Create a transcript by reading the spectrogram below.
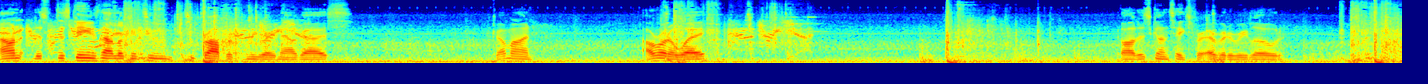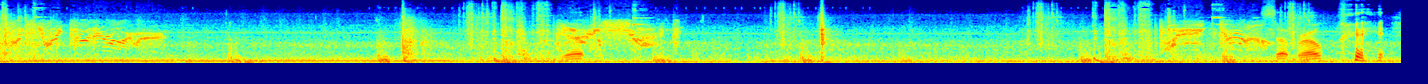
I don't. This this game's not looking too too proper for me right now, guys. Come on. I'll run away. Oh, this gun takes forever to reload. Yep. What's up, bro?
